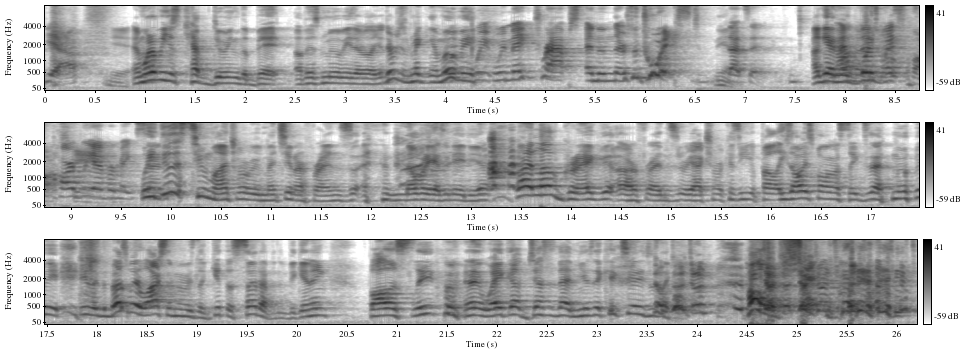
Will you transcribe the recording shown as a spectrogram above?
Yeah. Yeah. And what if we just kept doing the bit of this movie? They're like, they're just making a movie. We, we make traps and then there's a twist. Yeah. That's it. Again, And we're- The twist Xbox hardly game? ever makes we do this too much where we mention our friends and nobody has any idea. But I love Greg, our friend's reaction because he fell, he's always falling asleep to that movie. He's like, the best way to watch the movie is like get the setup in the beginning, fall asleep, and then wake up just as that music kicks in. He's just like, Dun, dun, holy dun, dun, shit!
